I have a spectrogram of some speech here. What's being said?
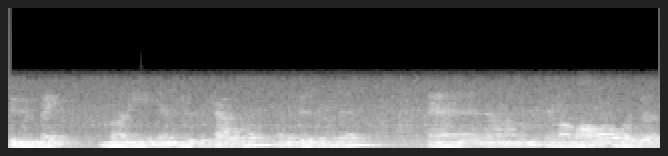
to make money, and he was a cattleman and a businessman. And, um, and my mama was a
